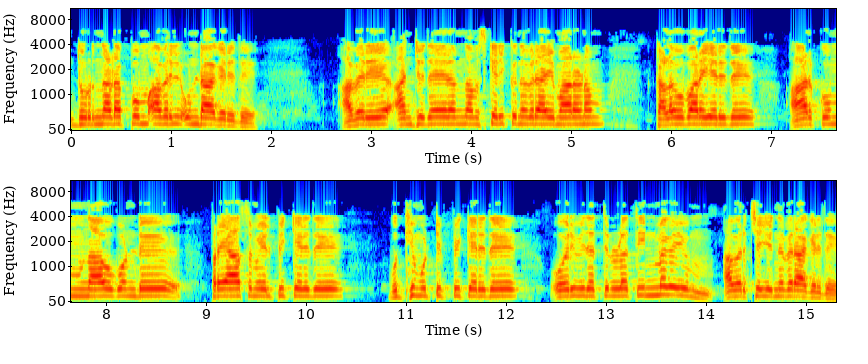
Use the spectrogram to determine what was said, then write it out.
ദുർനടപ്പും അവരിൽ ഉണ്ടാകരുത്. അവർ അഞ്ചു നേരം നമസ്കരിക്കുന്നവരായി മാറണം കളവ് പറയരുത്. ആർക്കും നാവ് കൊണ്ട് പ്രയാസമേൽപ്പിക്കരുത് ബുദ്ധിമുട്ടിപ്പിക്കരുത് ഒരു വിധത്തിലുള്ള തിന്മകയും അവർ ചെയ്യുന്നവരാകരുത്.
